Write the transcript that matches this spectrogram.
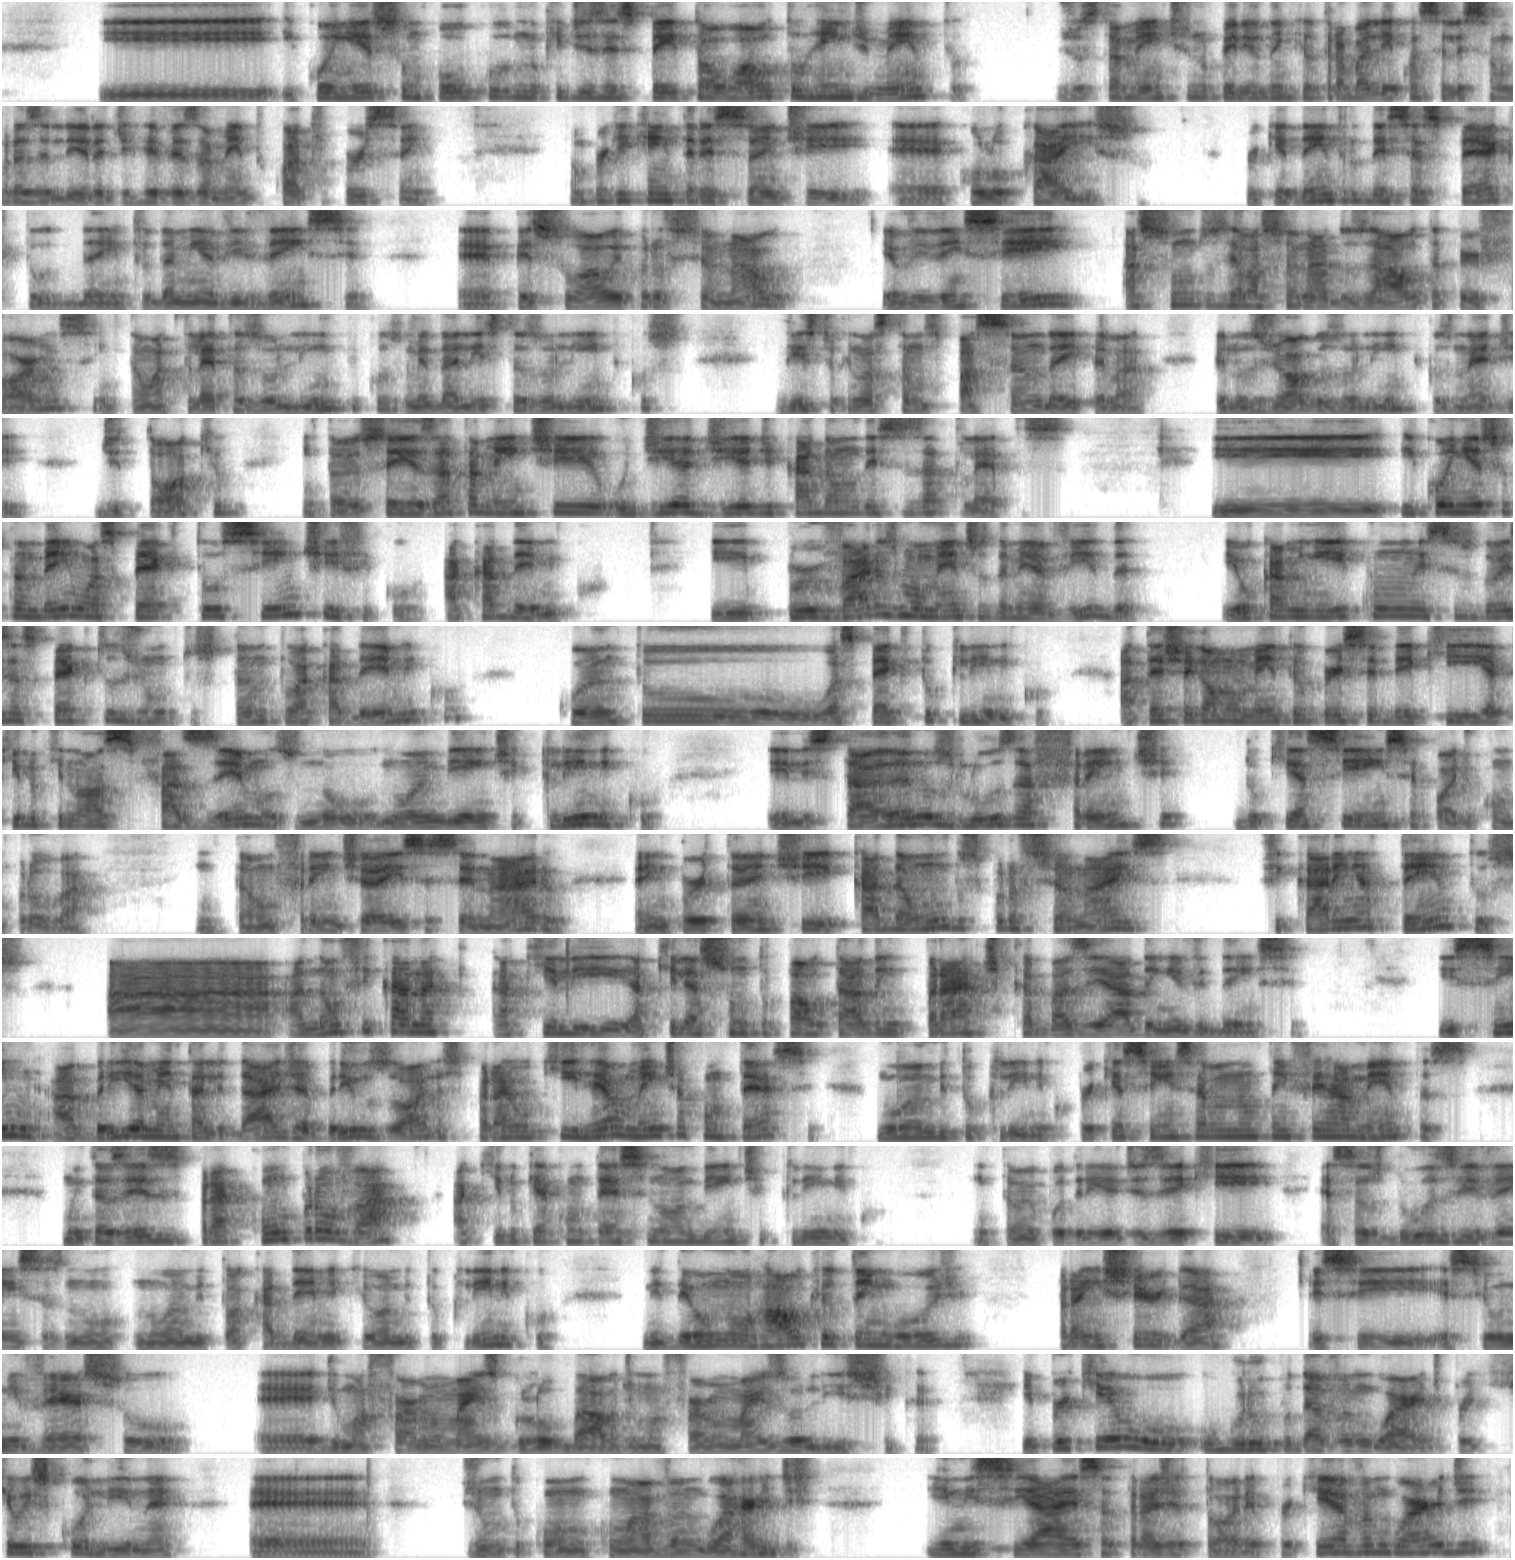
e, e, conheço um pouco no que diz respeito ao alto rendimento, justamente no período em que eu trabalhei com a seleção brasileira de revezamento 4 por 100. Então, por que, que é interessante é, colocar isso? Porque dentro desse aspecto, dentro da minha vivência, é, pessoal e profissional, eu vivenciei assuntos relacionados à alta performance, então atletas olímpicos, medalhistas olímpicos, visto que nós estamos passando aí pela, pelos Jogos Olímpicos, né, de, de Tóquio, então eu sei exatamente o dia a dia de cada um desses atletas. E, e conheço também o aspecto científico, acadêmico. E por vários momentos da minha vida, eu caminhei com esses dois aspectos juntos, tanto o acadêmico quanto o aspecto clínico. Até chegar o um momento eu perceber que aquilo que nós fazemos no, no ambiente clínico, ele está anos-luz à frente do que a ciência pode comprovar. Então, frente a esse cenário, é importante cada um dos profissionais ficarem atentos a, a não ficar naquele aquele assunto pautado em prática baseada em evidência, e sim abrir a mentalidade, abrir os olhos para o que realmente acontece no âmbito clínico, porque a ciência ela não tem ferramentas, muitas vezes, para comprovar aquilo que acontece no ambiente clínico. Então, eu poderia dizer que essas duas vivências no, no âmbito acadêmico e o âmbito clínico me deu o know-how que eu tenho hoje para enxergar esse, esse universo é, de uma forma mais global, de uma forma mais holística. E por que o, o grupo da Vanguard? Por que eu escolhi, né, é, junto com, com a Vanguard, iniciar essa trajetória? Porque a Vanguard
